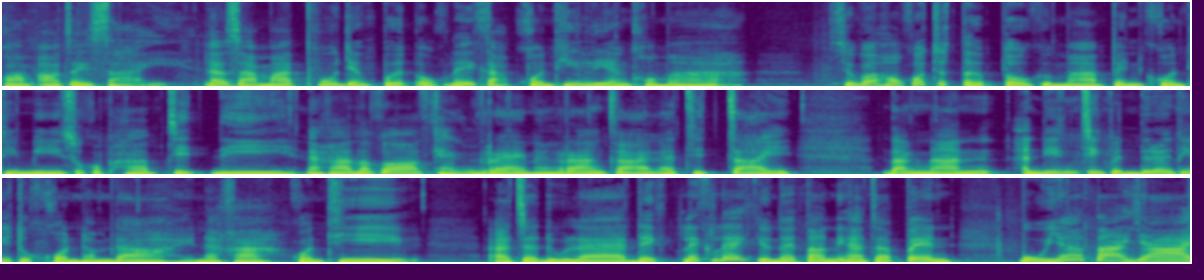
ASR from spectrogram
ความเอาใจใส่ แล้วสามารถพูดอย่างเปิดอกได้กับคนที่เลี้ยงเขามาเชื่อว่าเขาก็จะเติบโตขึ้นมาเป็นคนที่มีสุขภาพจิตดีนะคะ แล้วก็แข็งแรงทั้งร่างกายและจิตใจ ดังนั้นอันนี้จริงๆเป็นเรื่องที่ทุกคนทำได้นะคะ คนที่อาจจะดูแลเด็กเล็ก ๆ อยู่ในตอนนี้อาจจะเป็นปู่ย่าตายาย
